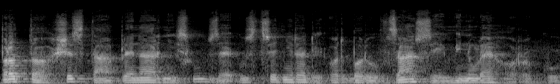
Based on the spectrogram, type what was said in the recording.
Proto šestá plenární schůze Ústřední rady odboru v září minulého roku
